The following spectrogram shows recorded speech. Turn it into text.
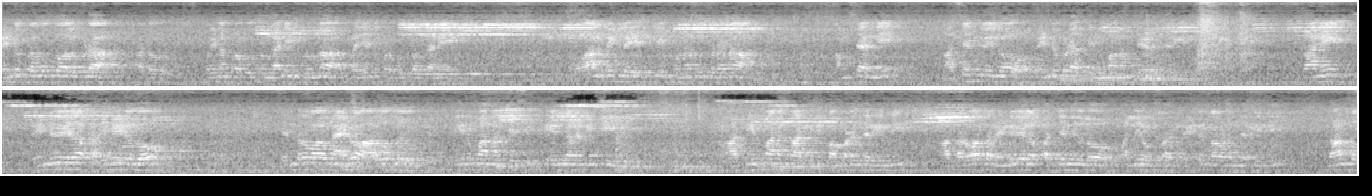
రెండు ప్రభుత్వాలు కూడా అటు పోయిన ప్రభుత్వం కానీ ఇప్పుడున్న ప్రజెంట్ ప్రభుత్వం కానీ వాల్మీకుల ఎస్టీ పునరుద్ధరణ అంశాన్ని అసెంబ్లీలో రెండు కూడా తీర్మానం చేయడం జరిగింది. కానీ రెండు వేల పదిహేడులో చంద్రబాబు నాయుడు ఆ రోజు తీర్మానం చేసి కేంద్రానికి ఆ తీర్మాన కాపీని పంపడం జరిగింది. ఆ తర్వాత రెండు వేల పద్దెనిమిదిలో మళ్ళీ ఒకసారి రిటర్న్ రావడం జరిగింది. దాంట్లో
